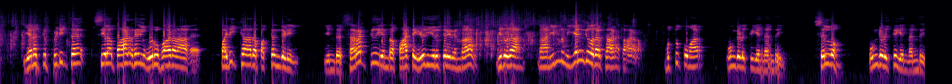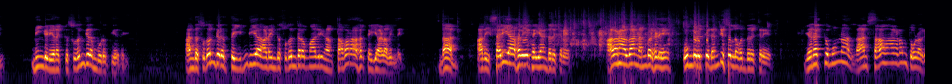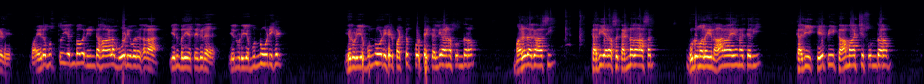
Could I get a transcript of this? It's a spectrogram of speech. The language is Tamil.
எனக்கு பிடித்த சில பாடல்களில் ஒரு பாடலாக படிக்காத பக்கங்களில் இந்த சரக்கு என்ற பாட்டை எழுதியிருக்கிறேன் என்றால் இதுதான் நான் இன்னும் இயங்குவதற்கான காரணம். முத்துக்குமார் உங்களுக்கு என் நன்றி. செல்வம் உங்களுக்கு என் நன்றி. நீங்கள் எனக்கு சுதந்திரம் கொடுத்தீர்கள். அந்த சுதந்திரத்தை இந்தியா அடைந்த சுதந்திரம் மாதிரி நான் தவறாக கையாளவில்லை. நான் அதை சரியாகவே கையாண்டிருக்கிறேன். அதனால்தான் நண்பர்களே உங்களுக்கு நன்றி சொல்ல வந்திருக்கிறேன். எனக்கு முன்னால் நான் சாதாரணம் தோழர்களே வைரமுத்து என்பவன் இந்த காலம் ஓடி வருகிறான் என்பதை தவிர என்னுடைய முன்னோடிகள் என்னுடைய முன்னோடிகள் பட்டுக்கோட்டை கல்யாண சுந்தரம் மருதகாசி கவியரசு கண்ணதாசன் உடுமலை நாராயண கவி கவி கே பி காமாட்சி சுந்தரம்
